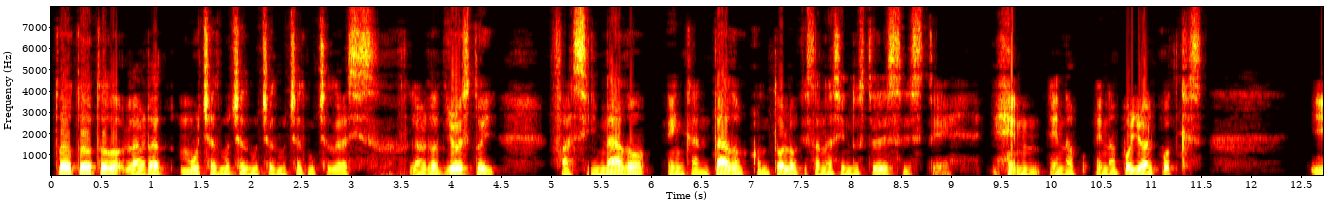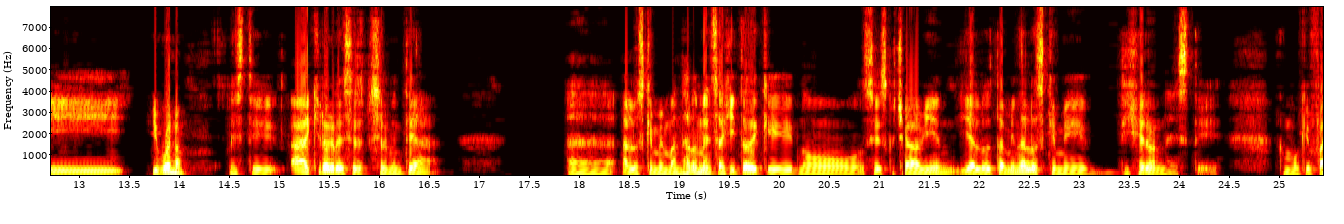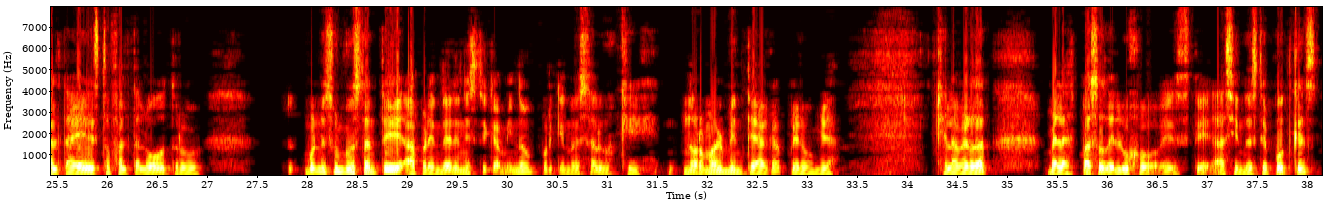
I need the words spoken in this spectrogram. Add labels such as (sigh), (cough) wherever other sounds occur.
todo, todo, todo. La verdad, muchas, muchas, muchas, muchas, muchas gracias. La verdad, yo estoy fascinado, encantado con todo lo que están haciendo ustedes, este, en, en, apoyo al podcast. Y, y bueno, este, ah, quiero agradecer especialmente a, a, a, los que me mandaron (laughs) mensajito de que no se escuchaba bien y a lo, también a los que me dijeron, este, como que falta esto, falta lo otro. Bueno, es un constante aprender en este camino porque no es algo que normalmente haga, pero mira, que la verdad me las paso de lujo este, haciendo este podcast,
